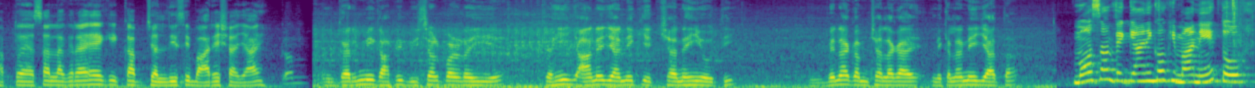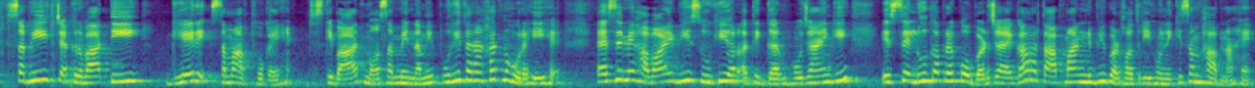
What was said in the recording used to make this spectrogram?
अब तो ऐसा लग रहा है कि कब जल्दी से बारिश आ जाए। गर्मी काफ़ी भीषण पड़ रही है। कहीं आने जाने की इच्छा नहीं होती। बिना गमछा लगाए निकला नहीं जाता। मौसम वैज्ञानिकों की माने तो सभी चक्रवाती घेरे समाप्त हो गए हैं, जिसके बाद मौसम में नमी पूरी तरह खत्म हो रही है। ऐसे में हवाएँ भी सूखी और अधिक गर्म हो जाएँगी, इससे लू का प्रकोप बढ़ जाएगा और तापमान में भी बढ़ोतरी होने की संभावना है।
